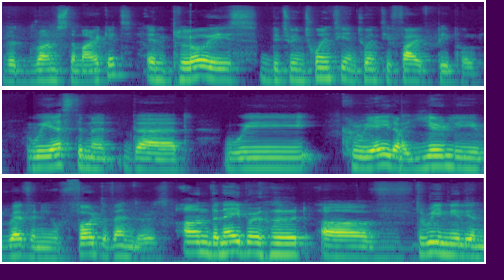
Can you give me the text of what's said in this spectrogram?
that runs the market employs between 20 and 25 people. We estimate that we create a yearly revenue for the vendors on the neighborhood of $3 million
